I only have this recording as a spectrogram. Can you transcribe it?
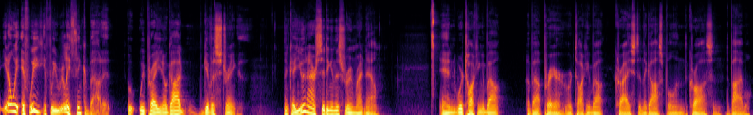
You know, we, if we if we really think about it, we pray. You know, God give us strength. Okay, you and I are sitting in this room right now, and we're talking about about prayer. We're talking about Christ and the gospel and the cross and the Bible.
